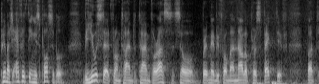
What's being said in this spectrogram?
pretty much everything is possible. We use that from time to time for us, so maybe from another perspective, but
